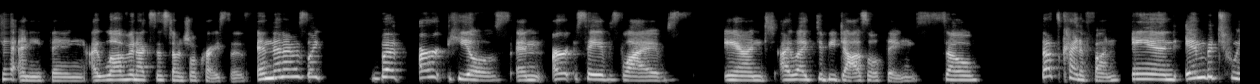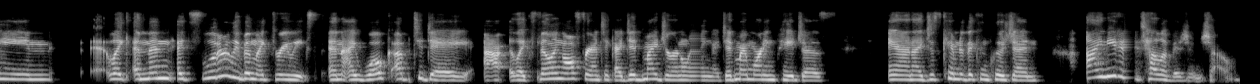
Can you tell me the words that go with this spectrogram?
to anything. I love an existential crisis. And then I was like, but art heals and art saves lives. And I like to bedazzle things. So that's kind of fun. And in between, like, and then it's literally been like three weeks. And I woke up today, at, like, feeling all frantic. I did my journaling, I did my morning pages, and I just came to the conclusion I need a television show.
